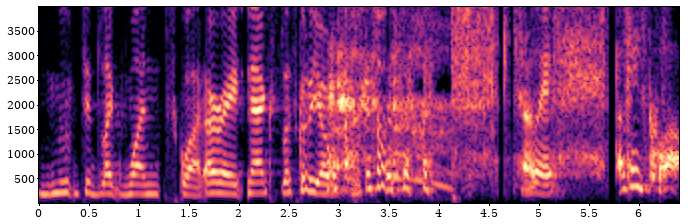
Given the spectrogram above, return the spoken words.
moved, did like one squat. All right, next, let's go to yoga. totally. Okay, cool.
